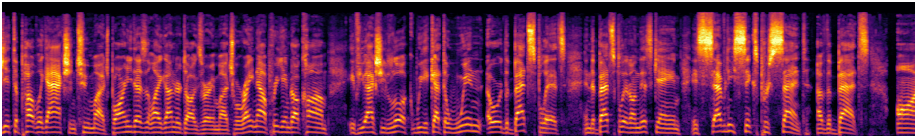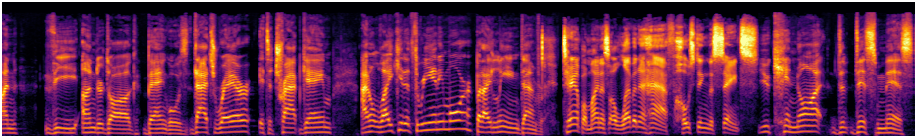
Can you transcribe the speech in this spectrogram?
get to public action too much. Barney doesn't like underdogs very much. Well, right now, pregame.com, if you actually look, we got the win or the bet splits, and the bet split on this game is 76% of the bets on the underdog Bengals. That's rare. It's a trap game. I don't like it at three anymore, but I lean Denver. Tampa minus 11 and a half hosting the Saints. You cannot d- dismiss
